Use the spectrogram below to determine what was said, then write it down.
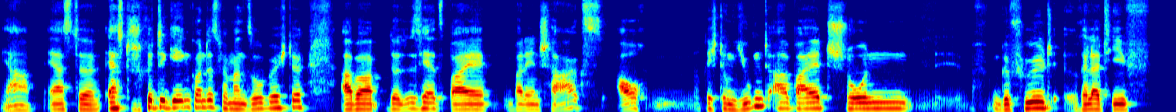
ja, erste, erste Schritte gehen konntest, wenn man so möchte. Aber das ist jetzt bei, bei den Sharks auch Richtung Jugendarbeit schon gefühlt relativ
